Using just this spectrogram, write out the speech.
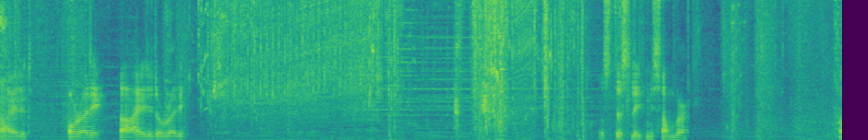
I hate it. Already. I hate it already. Does this lead me somewhere? Oh.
